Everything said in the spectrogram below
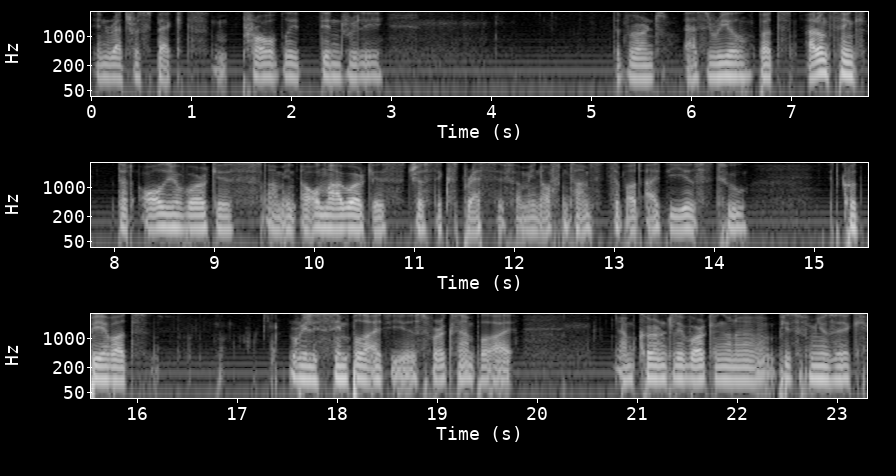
in retrospect, probably didn't really that weren't as real. But I don't think that all your work is, I mean, all my work is just expressive. I mean, oftentimes it's about ideas too. It could be about really simple ideas. For example, I I'm currently working on a piece of music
